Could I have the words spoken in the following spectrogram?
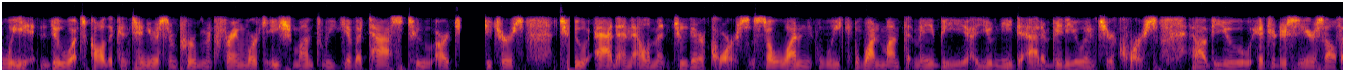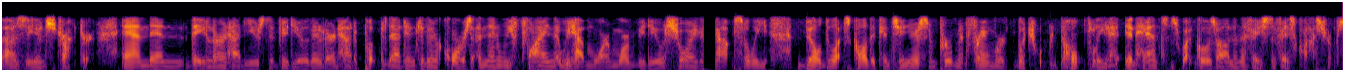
We do what's called a continuous improvement framework. Each month, we give a task to our teachers to add an element to their course. So one week, one month it may be you need to add a video into your course of you introducing yourself as the instructor. And then they learn how to use the video, they learn how to put that into their course, and then we find that we have more and more videos showing up. So we build what's called a continuous improvement framework, which hopefully enhances what goes on in the face-to-face -face classrooms.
